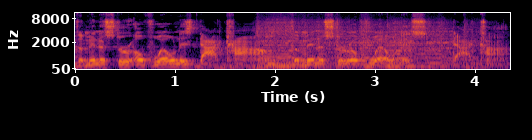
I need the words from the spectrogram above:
TheMinisterofWellness.com, TheMinisterofWellness.com.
